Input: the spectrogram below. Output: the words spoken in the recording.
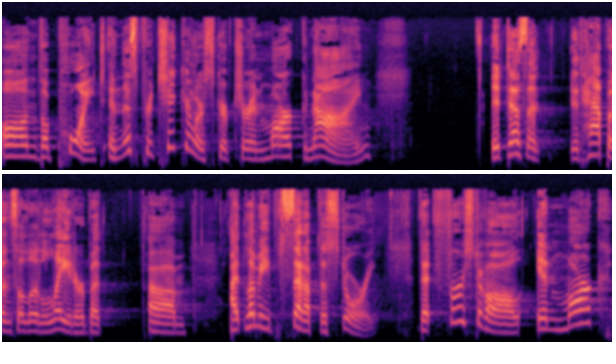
on the point. In this particular scripture in Mark 9, it doesn't, it happens a little later, but um, I, let me set up the story that first of all, in Mark,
